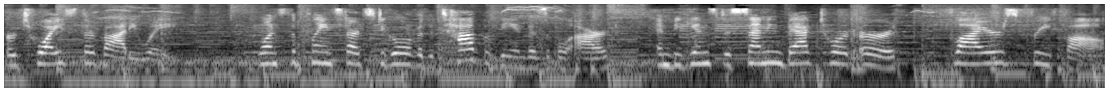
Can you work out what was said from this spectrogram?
or twice their body weight. Once the plane starts to go over the top of the invisible arc and begins descending back toward Earth, flyers free fall,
